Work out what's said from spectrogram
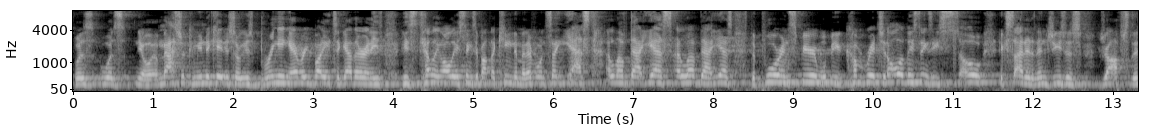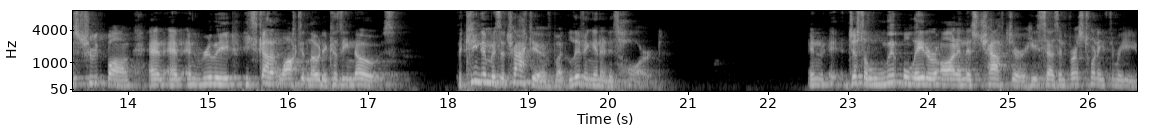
was, was you know, a master communicator, so he was bringing everybody together and he's, he's telling all these things about the kingdom, and everyone's saying, Yes, I love that. Yes, I love that. Yes, the poor in spirit will become rich, and all of these things. He's so excited. And then Jesus drops this truth bomb, and, and, and really, he's got it locked and loaded because he knows the kingdom is attractive, but living in it is hard. And just a little later on in this chapter, he says in verse 23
